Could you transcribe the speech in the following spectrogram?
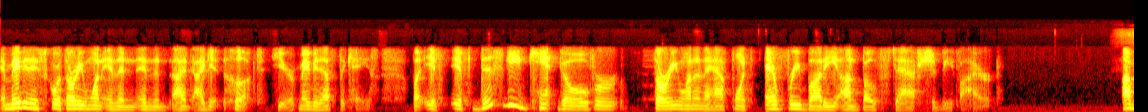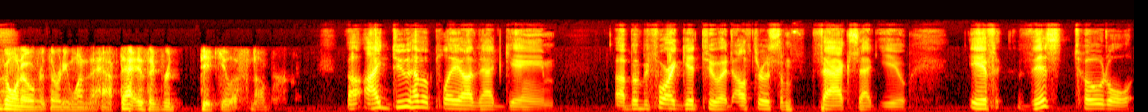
and maybe they score 31 and then and then I, I get hooked here. Maybe that's the case. But if if this game can't go over 31 and a half points, everybody on both staffs should be fired. I'm going over 31 and a half. That is a ridiculous number. Uh, I do have a play on that game, uh, but before I get to it, I'll throw some facts at you. If this total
